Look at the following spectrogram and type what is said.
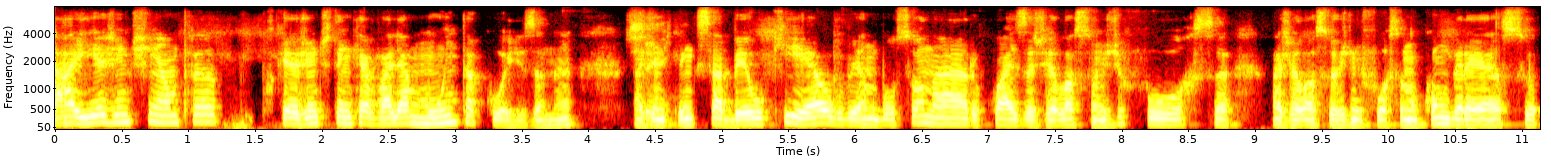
aí a gente entra, porque a gente tem que avaliar muita coisa, né? A Sim. gente tem que saber o que é o governo Bolsonaro, quais as relações de força, as relações de força no Congresso,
